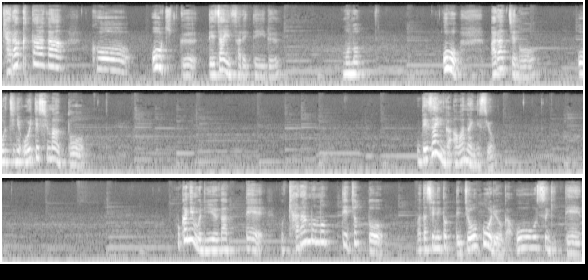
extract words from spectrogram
キャラクターがこう大きくデザインされているものをアラチェのお家に置いてしまうとデザインが合わないんですよ。他にも理由があってキャラものってちょっと私にとって情報量が多すぎて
